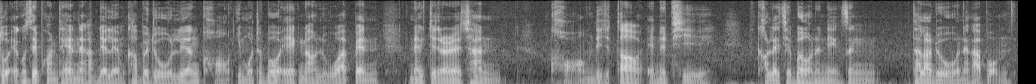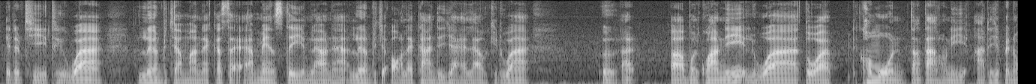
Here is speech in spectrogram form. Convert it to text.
ตัว Exclusive Content นะครับอย่าลืมเข้าไปดูเรื่องของ Immutable X เนาะหรือว่าเป็น Next Generation ของ Digital NFT Collectible นั่นเองซึ่งถ้าเราดูนะครับผม NFT ถือว่าเริ่มที่จะมาในกระแส Mainstream แล้วนะฮะ เริ่มที่จะออกรายการใหญ่ๆแล้วคิดว่าเอออบทความนี้หรือว่าตัวข้อมูลต่างๆเหล่านี้อาจที่จะเป็นโอ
